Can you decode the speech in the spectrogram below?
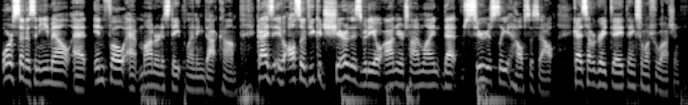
or send us an email at info at modernestateplanning.com. Guys, if, also if you could share this video on your timeline, that seriously helps us out. Guys, have a great day. Thanks so much for watching.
